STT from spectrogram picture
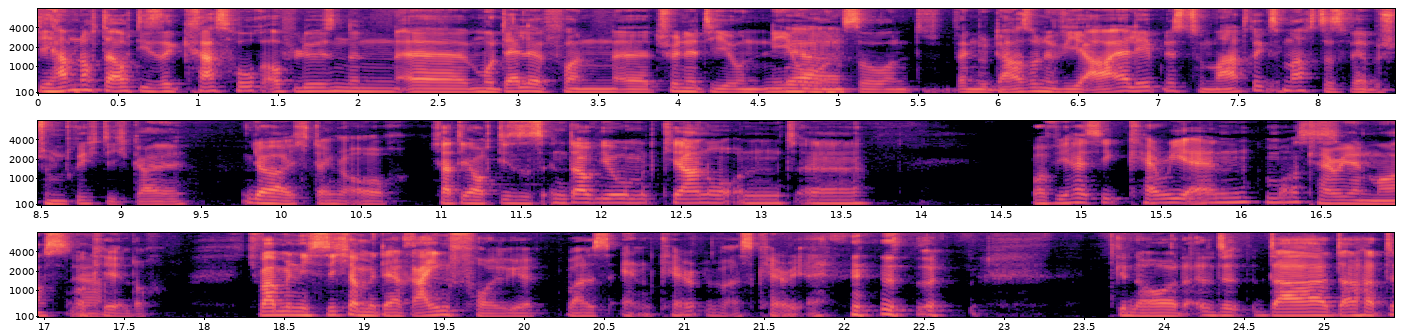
Die haben doch da auch diese krass hochauflösenden äh, Modelle von äh, Trinity und Neo ja. und so. Und wenn du da so eine VR-Erlebnis zu Matrix machst, das wäre bestimmt richtig geil. Ja, ich denke auch. Ich hatte ja auch dieses Interview mit Keanu und äh, oh, wie heißt sie? Carrie Ann Moss? Carrie Ann Moss, ja. Okay, doch. Ich war mir nicht sicher mit der Reihenfolge. War es Ann Carrie? War es Carrie Ann? genau, da, da hat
